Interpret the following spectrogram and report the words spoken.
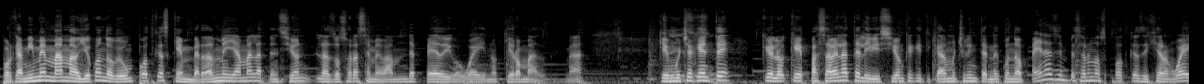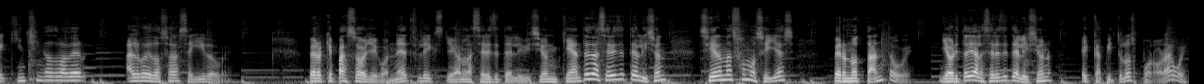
Porque a mí me mama. Yo cuando veo un podcast que en verdad me llama la atención, las dos horas se me van de pedo y digo, güey, no quiero más, ¿verdad? Que mucha gente, que lo que pasaba en la televisión, que criticaban mucho el internet, cuando apenas empezaron los podcasts, dijeron, güey, ¿quién chingados va a ver algo de dos horas seguido, güey? Pero ¿qué pasó? Llegó Netflix, llegaron las series de televisión, que antes las series de televisión sí eran más famosillas, pero no tanto, güey. Y ahorita ya las series de televisión, el capítulos por hora, güey.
